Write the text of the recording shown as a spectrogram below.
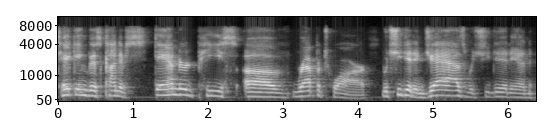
taking this kind of standard piece of repertoire, which she did in jazz, which she did in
